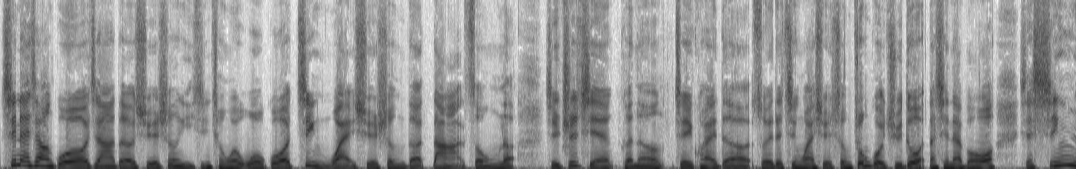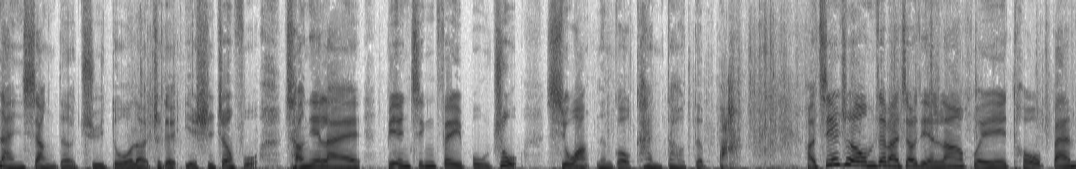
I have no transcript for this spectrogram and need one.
西南向国家的学生生已经成为我国境外学生的大宗了。其实之前可能这一块的所谓的境外学生，中国居多，那现在不。像新南向的居多了，这个也是政府常年来编经费补助，希望能够看到的吧。好，接着我们再把焦点拉回头版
